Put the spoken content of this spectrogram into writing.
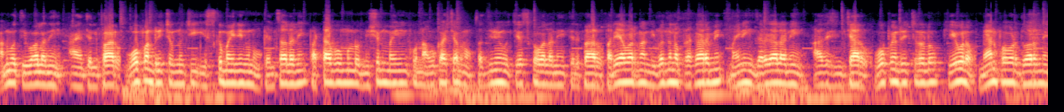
అనుమతి ఇవ్వాలని ఆయన తెలిపారు. ఓపెన్ రీచర్ నుంచి ఇసుక మైనింగ్ను పెంచాలని పట్టాభూముల్లో మిషన్ మైనింగ్ ఉన్న అవకాశాలను సద్వినియోగం చేసుకోవాలని తెలిపారు. పర్యావరణ నిబంధనల ప్రకారమే మైనింగ్ జరగాలని ఆదేశించారు. ఓపెన్ రీచ్లలో కేవలం మ్యాన్ పవర్ ద్వారానే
